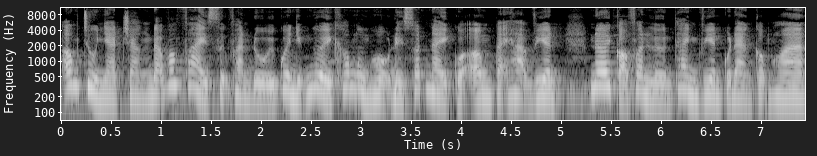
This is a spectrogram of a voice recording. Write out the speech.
ông chủ Nhà Trắng đã vấp phải sự phản đối của những người không ủng hộ đề xuất này của ông tại Hạ viện, nơi có phần lớn thành viên của Đảng Cộng Hòa.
